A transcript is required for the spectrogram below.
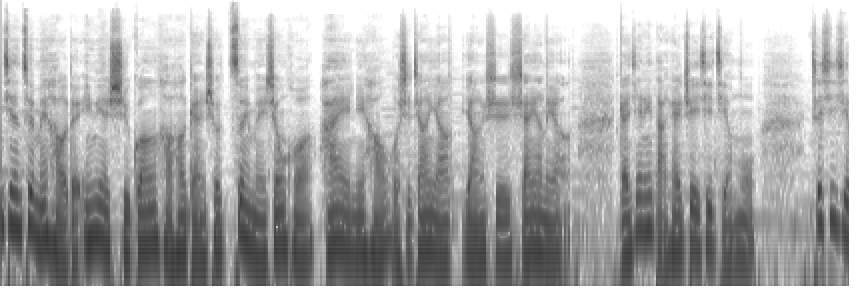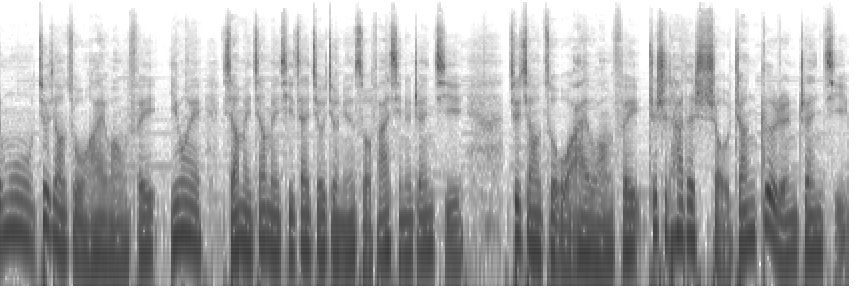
听见最美好的音乐时光，好好感受最美生活。嗨，你好，我是张扬，杨是山羊的羊。感谢你打开这一期节目，这期节目就叫做《我爱王菲》，因为小美江美琪在九九年所发行的专辑就叫做《我爱王菲》，这是她的首张个人专辑。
